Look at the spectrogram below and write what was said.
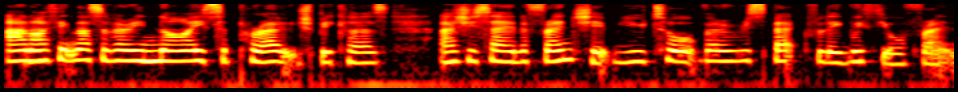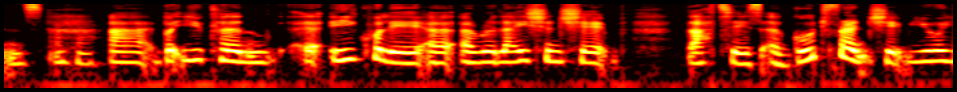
and I think that's a very nice approach because, as you say, in a friendship, you talk very respectfully with your friends, Mm-hmm. uh, but you can uh, equally a, a relationship that is a good friendship. You are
